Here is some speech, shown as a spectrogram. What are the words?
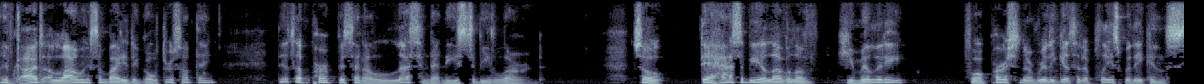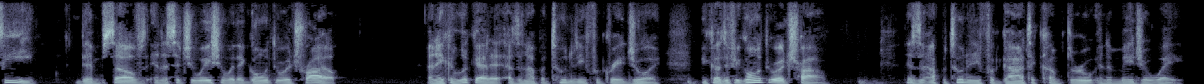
if God's allowing somebody to go through something, there's a purpose and a lesson that needs to be learned. So there has to be a level of humility for a person to really get to the place where they can see themselves in a situation where they're going through a trial and they can look at it as an opportunity for great joy. Because if you're going through a trial, there's an opportunity for God to come through in a major way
